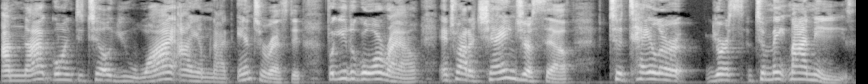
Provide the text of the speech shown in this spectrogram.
I'm not going to tell you why I am not interested for you to go around and try to change yourself to tailor your to meet my needs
